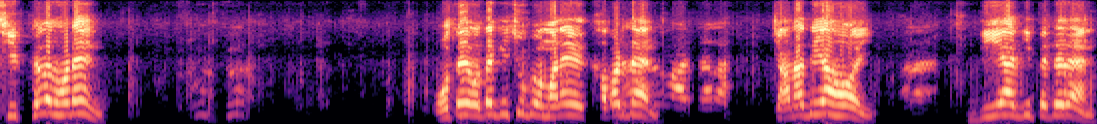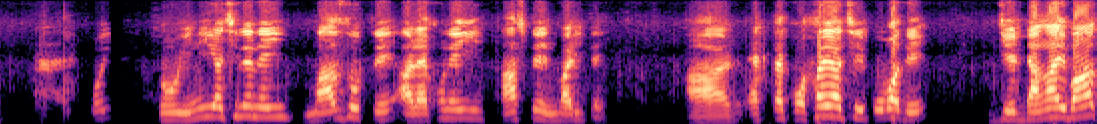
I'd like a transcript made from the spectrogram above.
ছিপ ফেলে ধরেন? ওতে ওতে কিছু মানে খাবার দেন? চারা দেওয়া হয়, দিয়ে আর কি পেতে দেন? ওই তো ইনি গেছিলেন এই মাছ ধরতে আর এখন এই আসলেন বাড়িতে। আর একটা কথাই আছে প্রবাদে যে ডাঙায় বাঘ,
